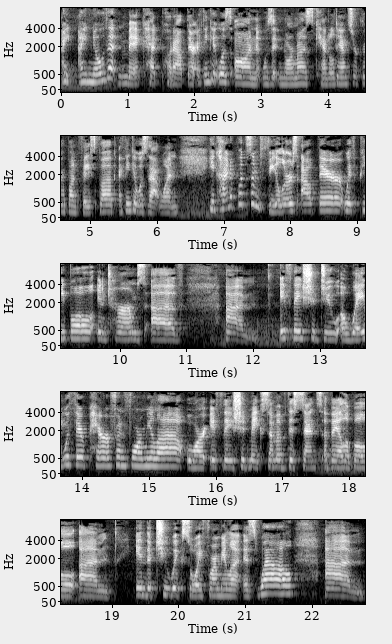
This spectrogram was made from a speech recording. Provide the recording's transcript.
I, I know that Mick had put out there, I think it was on, was it Norma's Candle Dancer group on Facebook? I think it was that one. He kind of put some feelers out there with people in terms of um, if they should do away with their paraffin formula or if they should make some of the scents available um, in the two wick soy formula as well. Um,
